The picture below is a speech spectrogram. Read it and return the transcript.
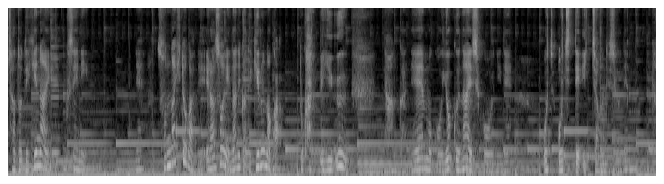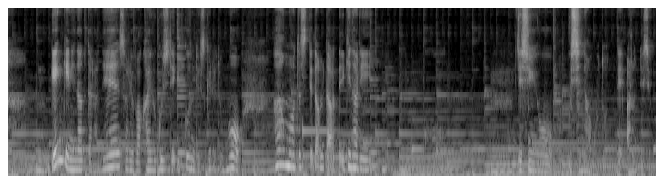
ちゃんとできないくせにねそんな人がね偉そうに何かできるのかとかっていうねもうこう良くない思考にね落ちていっちゃうんですよね。うん、元気になったらねそれは回復していくんですけれどもああもう私ってダメだっていきなりこううん自信を失うことってあるんですよ。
